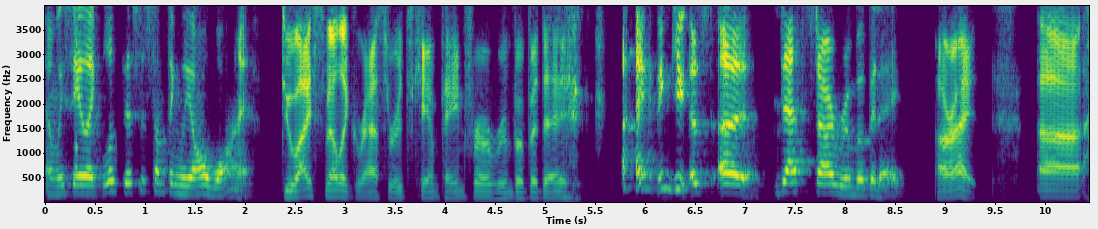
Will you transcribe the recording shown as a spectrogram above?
and we say like, look, this is something we all want. Do I smell a grassroots campaign for a Roomba bidet? I think you a, a Death Star Roomba bidet. All right. Uh,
